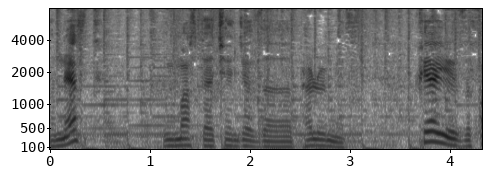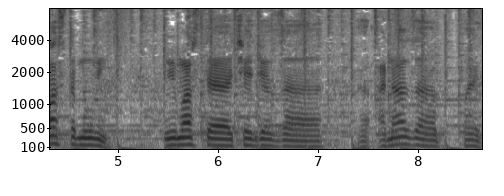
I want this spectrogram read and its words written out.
The next we must uh, change the parameters. Here is the fast moving we must uh, change the uh, another point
